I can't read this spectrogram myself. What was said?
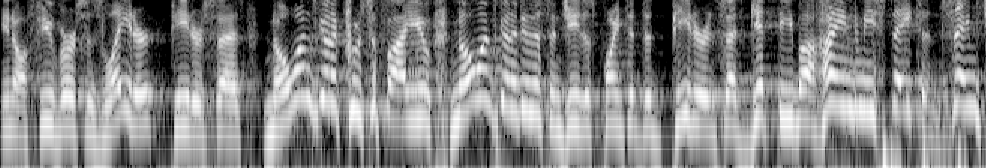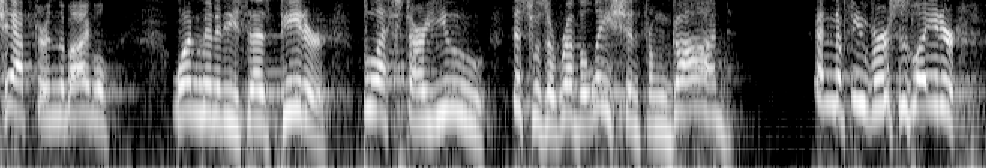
You know, a few verses later, Peter says, No one's going to crucify you. No one's going to do this. And Jesus pointed to Peter and says, Get thee behind me, Satan. Same chapter in the Bible. One minute he says, Peter, blessed are you. This was a revelation from God. And a few verses later,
